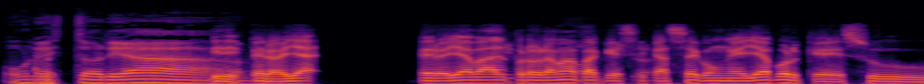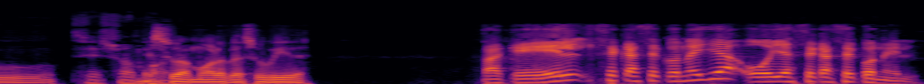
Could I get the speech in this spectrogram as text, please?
Una historia... Y- pero ya, pero ya va al programa para que se case con ella porque es su, Sí, su amor. es su amor de su vida. ¿Para que él se case con ella o ella se case con él?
